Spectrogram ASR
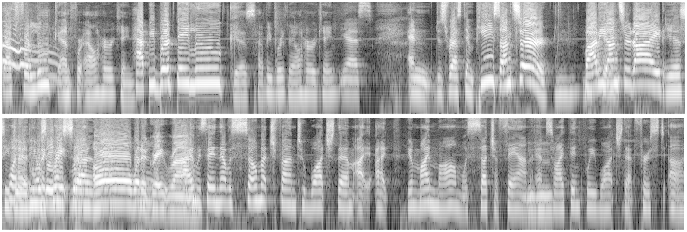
that's for Luke and for Al Hurricane. Happy birthday, Luke. Yes, happy birthday, Al Hurricane. Yes. And just rest in peace, Unser. Bobby Unser died. Yes, he What a- did. he what was a great 87. Oh, what a great run. I was saying that was so much fun to watch them. I, I you know, my mom was such a fan, Mm-hmm. and so I think we watched that first uh,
